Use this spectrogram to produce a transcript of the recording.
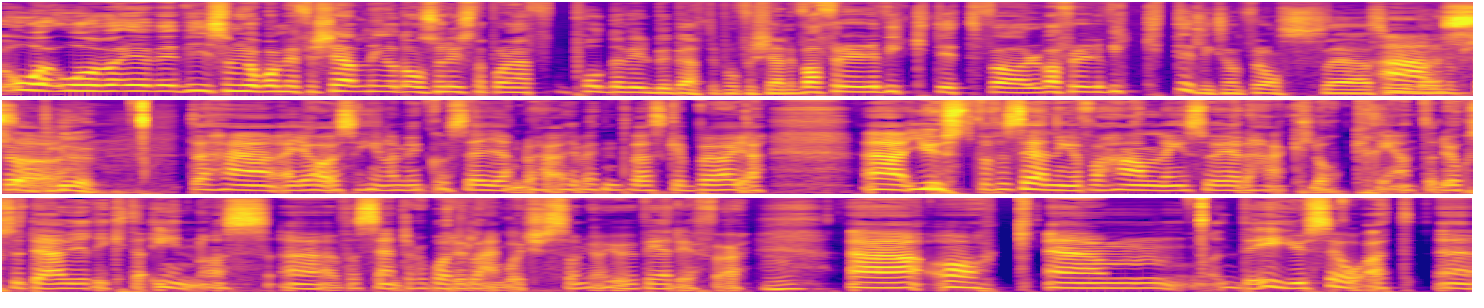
Och, och vi som jobbar med försäljning och de som lyssnar på den här podden vill bli bättre på försäljning. Varför är det viktigt för, varför är det viktigt liksom för oss eh, som jobbar inom Alltså, försäljning, tycker du? Det här, jag har så himla mycket att säga om det här, jag vet inte var jag ska börja. Eh, just för försäljning och förhandling så är det här klockrent och det är också där vi riktar in oss uh, för Center for Body Language som jag är vd för. Mm. Eh, och ehm, det är ju så att eh,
